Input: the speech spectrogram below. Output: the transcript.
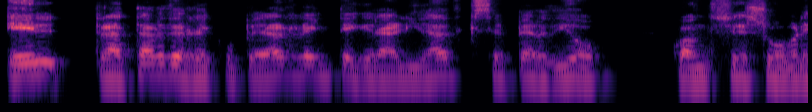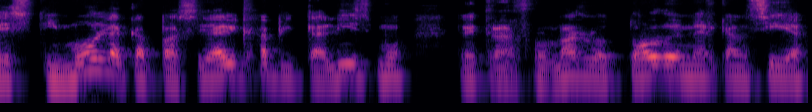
el tratar de recuperar la integralidad que se perdió cuando se sobreestimó la capacidad del capitalismo de transformarlo todo en mercancía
